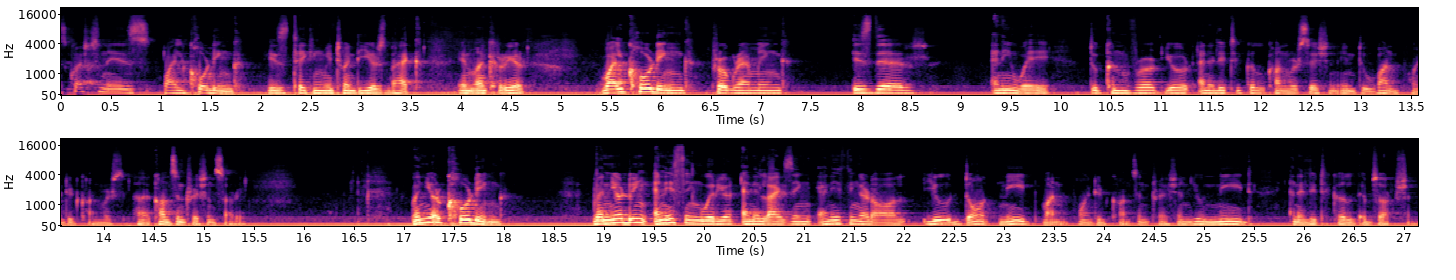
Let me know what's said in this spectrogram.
His question is while coding, he's taking me 20 years back in my career. While coding, programming, is there any way to convert your analytical conversation into one pointed converse, uh, concentration? Sorry. When you're coding, when you're doing anything where you're analyzing anything at all, you don't need one pointed concentration, you need analytical absorption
